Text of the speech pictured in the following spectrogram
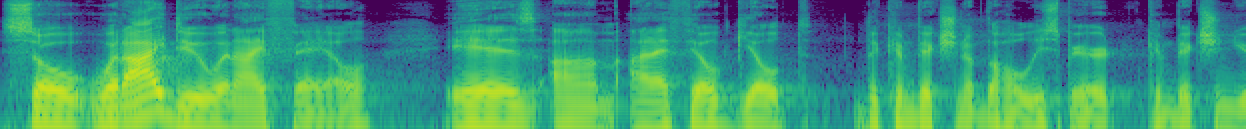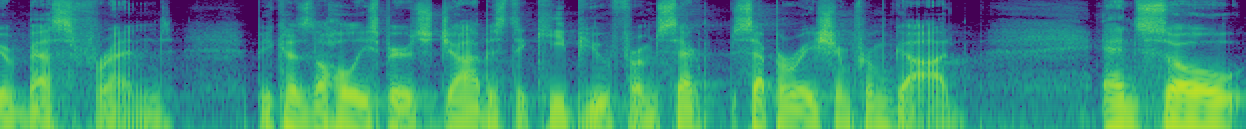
So, what I do when I fail is um, I feel guilt, the conviction of the Holy Spirit, conviction your best friend, because the Holy Spirit's job is to keep you from se- separation from God. And so,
